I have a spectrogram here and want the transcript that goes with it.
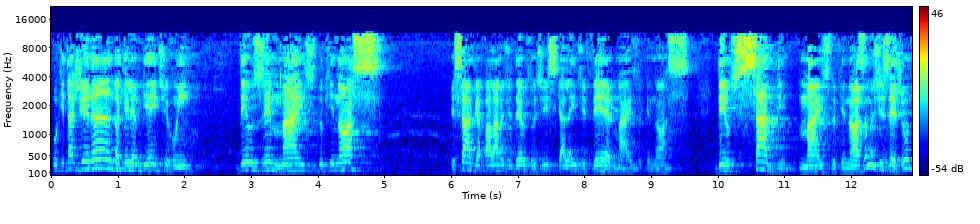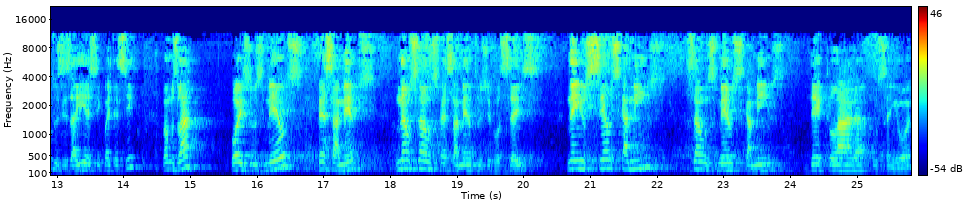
o que está gerando aquele ambiente ruim. Deus vê mais do que nós. E sabe, a palavra de Deus nos diz que além de ver mais do que nós, Deus sabe mais do que nós. Vamos dizer juntos Isaías 55? Vamos lá? Pois os meus pensamentos não são os pensamentos de vocês, nem os seus caminhos são os meus caminhos, declara o Senhor.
